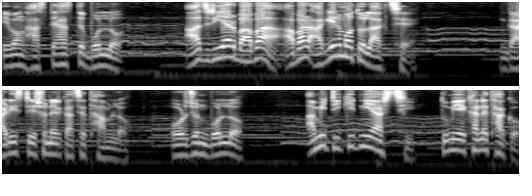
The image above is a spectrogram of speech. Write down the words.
এবং হাসতে হাসতে বলল, আজ রিয়ার বাবা আবার আগের মতো লাগছে। গাড়ি স্টেশনের কাছে থামল। অর্জুন বলল আমি টিকিট নিয়ে আসছি, তুমি এখানে থাকো।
